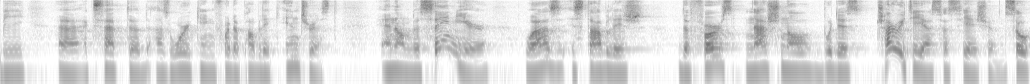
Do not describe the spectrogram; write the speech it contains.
be uh, accepted as working for the public interest. And on the same year was established the first National Buddhist Charity Association. So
